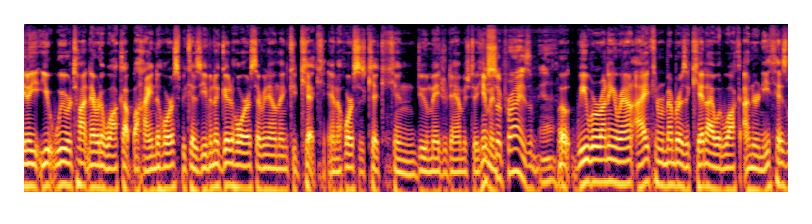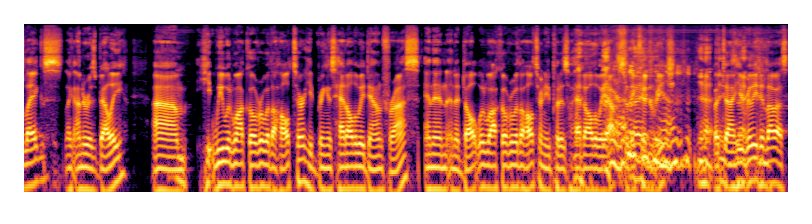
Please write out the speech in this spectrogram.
you know, you, we were taught never to walk up behind a horse because even a good horse every now and then could kick, and a horse's kick can do major damage to a human. Surprise them. Yeah. But we were running around. I can remember as a kid, I would walk underneath his legs, like under his belly. Um, he, we would walk over with a halter. He'd bring his head all the way down for us, and then an adult would walk over with a halter, and he'd put his head all the way up so they Right. couldn't reach. Yeah, but uh, he really did love us.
